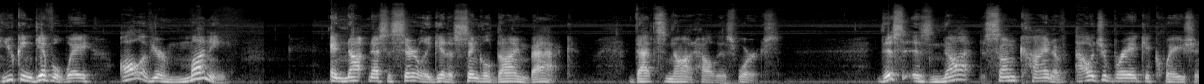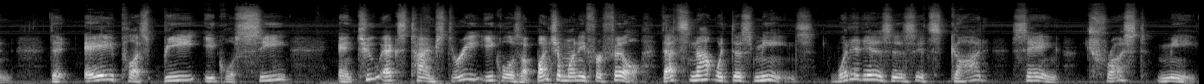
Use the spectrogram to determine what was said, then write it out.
You can give away all of your money and not necessarily get a single dime back. That's not how this works. This is not some kind of algebraic equation that A plus B equals C and 2x times 3 equals a bunch of money for Phil. That's not what this means. What it is, is it's God saying, Trust me.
